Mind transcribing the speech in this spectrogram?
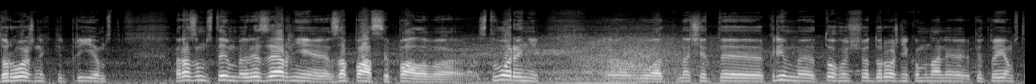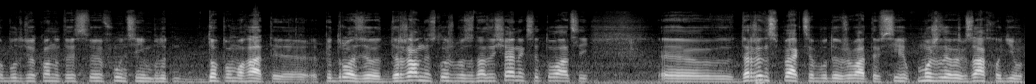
дорожніх підприємств. Разом з тим резервні запаси палива створені. От, значить, е, крім е, того, що дорожні комунальні підприємства будуть виконувати свої функції, їм будуть допомагати підрозділи Державної служби з надзвичайних ситуацій. Е, Держінспекція буде вживати всіх можливих заходів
